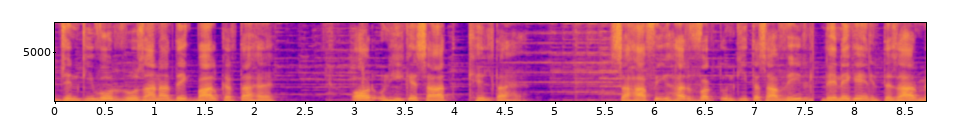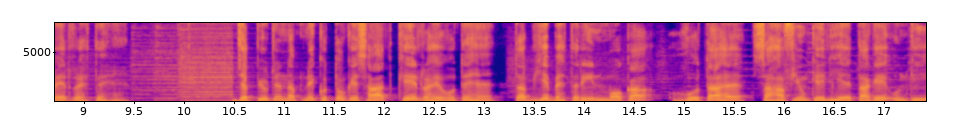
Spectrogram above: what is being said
जिनकी वो रोज़ाना देखभाल करता है और उन्हीं के साथ खेलता है। सहाफ़ी हर वक्त उनकी तस्वीर लेने के इंतज़ार में रहते हैं। जब प्यूटन अपने कुत्तों के साथ खेल रहे होते हैं, तब ये बेहतरीन मौका होता है सहाफ़ियों के लिए ताकि उनकी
